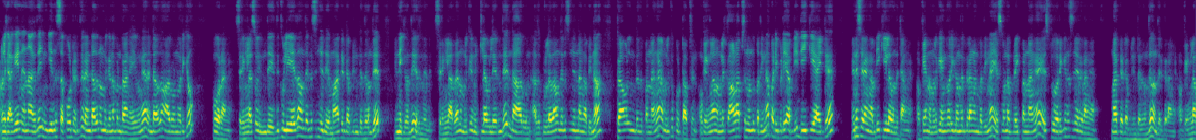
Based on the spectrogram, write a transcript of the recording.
நம்மளுக்கு அகைன் என்ன ஆகுது? இங்கேருந்து சப்போர்ட் எடுத்து ரெண்டாவது நம்மளுக்கு என்ன பண்ணுறாங்க இவங்க ரெண்டாவது ஆர் ஒன் வரைக்கும் போறாங்க. சரிங்களா? ஸோ இந்த இதுக்குள்ளேயே தான் வந்து என்ன செஞ்சது? மார்க்கெட் அப்படின்றது வந்து இன்னைக்கு வந்து இருந்தது. சரிங்களா? அதான் நம்மளுக்கு மிட் லெவல்ல இருந்து இந்த ஆர் ஒன் அதுக்குள்ள தான் வந்து என்ன செஞ்சிருந்தாங்க அப்படின்னா டிராவல்ன்றது பண்ணாங்க நம்மளுக்கு புட் ஆப்ஷன் ஓகேங்களா நம்மளுக்கு கால் ஆப்ஷன் வந்து பாத்தீங்கன்னா படிப்படியாக அப்படியே டிகே ஆயிட்டு என்ன செய்யறாங்க அப்படியே கீழே வந்துட்டாங்க. ஓகே நம்மளுக்கு எங்க வரைக்கும் வந்திருக்காங்கன்னு பாத்தீங்கன்னா எஸ் ஒன்னை பிரேக் பண்ணாங்க எஸ் டூ வரைக்கும் என்ன செஞ்சிருக்காங்க மார்க்கெட் அப்படின்றது வந்து வந்திருக்காங்க ஓகேங்களா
